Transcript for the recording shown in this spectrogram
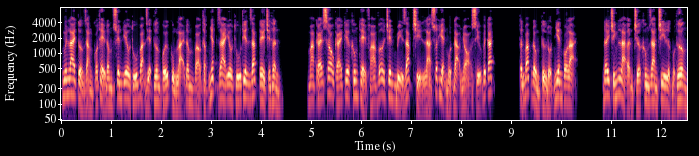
nguyên lai tưởng rằng có thể đâm xuyên yêu thú vạn diệt thương cuối cùng lại đâm vào thập nhất gia yêu thú thiên giác tê trên thân. Mà cái sau cái kia không thể phá vỡ trên bị giáp chỉ là xuất hiện một đạo nhỏ xíu vết cắt. Tân bắc đồng tử đột nhiên co lại. Đây chính là ẩn chứa không gian chi lực một thương.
